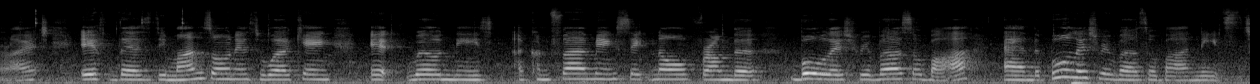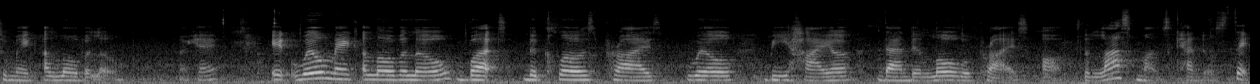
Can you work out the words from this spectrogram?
right? If this demand zone is working it will need a confirming signal from the bullish reversal bar and the bullish reversal bar needs to make a lower low okay? It will make a lower low but the close price will be higher than the lower price of the last month's candlestick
